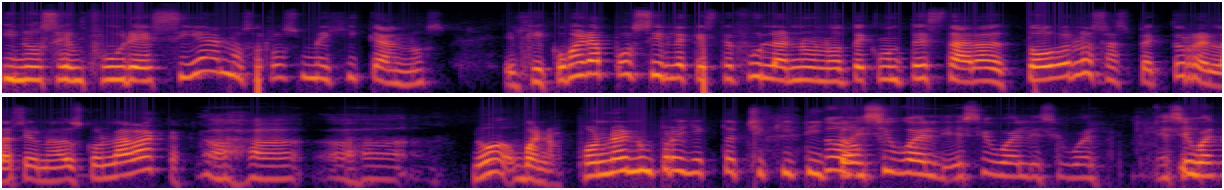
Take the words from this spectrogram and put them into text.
Y nos enfurecía a nosotros mexicanos el que cómo era posible que este fulano no te contestara de todos los aspectos relacionados con la vaca. Ajá, ajá. ¿No? Bueno, ponlo en un proyecto chiquitito. No, es igual, es igual, es igual, es igual.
